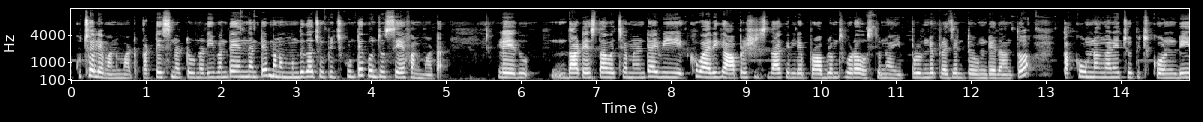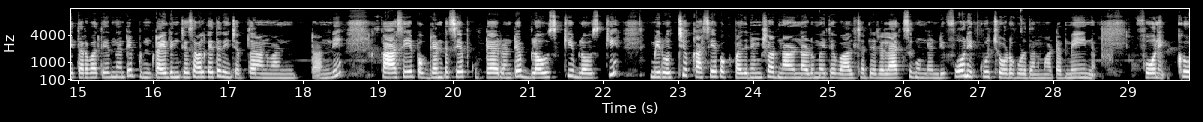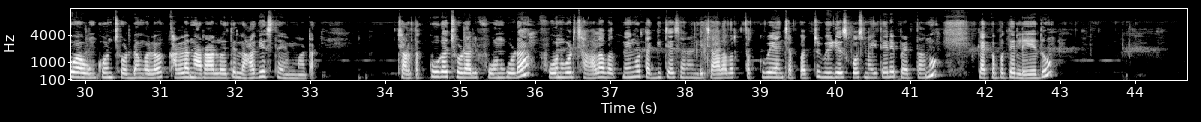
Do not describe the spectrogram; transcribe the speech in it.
కూర్చోలేమన్నమాట. పట్టేసినట్టు ఉన్నాడు. ఇవంటే ఏంటంటే మనం ముందుగా చూపించుకుంటే కొంచెం సేఫ్ అనమాట లేదు దాటేస్తా వచ్చామంటే అవి ఎక్కువ అరిగి ఆపరేషన్స్ దాకా వెళ్ళే ప్రాబ్లమ్స్ కూడా వస్తున్నాయి. ఇప్పుడు ఉండే ప్రజెంట్ ఉండే దాంతో తక్కువ ఉండగానే చూపించుకోండి. తర్వాత ఏంటంటే ఇప్పుడు టైలింగ్ చేసే వాళ్ళకైతే నేను చెప్తాను అనమాట అండి. కాసేపు ఒక గంట సేపు కుట్టారు అంటే బ్లౌజ్కి బ్లౌజ్కి మీరు వచ్చి కాసేపు ఒక పది నిమిషాలు నడు నడుమైతే వాల్చండి రిలాక్స్గా ఉండండి. ఫోన్ ఎక్కువ చూడకూడదు అనమాట మెయిన్. ఫోన్ ఎక్కువ వంకొని చూడడం వల్ల కళ్ళ నరాలు అయితే లాగేస్తాయి అన్నమాట చాలా తక్కువగా చూడాలి ఫోన్ కూడా. ఫోన్ కూడా చాలా వరకు నేను కూడా తగ్గించేసానండి చాలా వరకు తక్కువే అని చెప్పచ్చు. వీడియోస్ కోసం అయితేనే పెడతాను. లేకపోతే లేదు.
